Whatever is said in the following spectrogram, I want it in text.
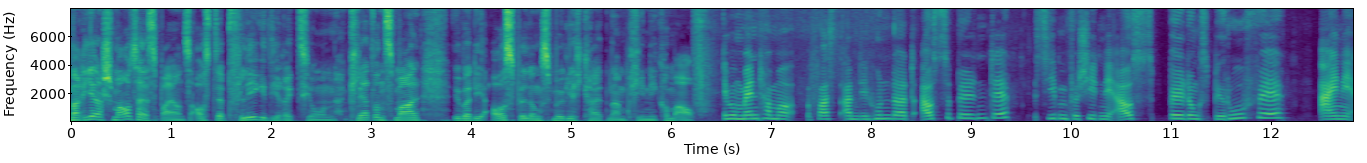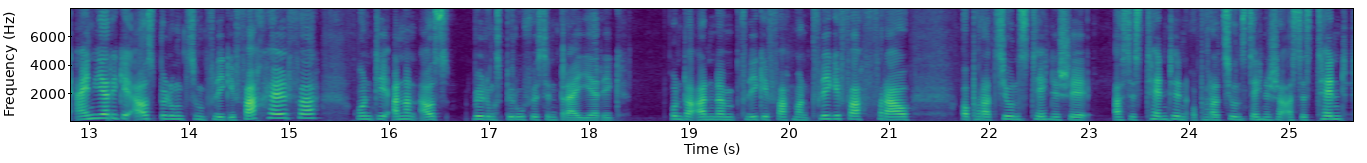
Maria Schmauser ist bei uns aus der Pflegedirektion. Klärt uns mal über die Ausbildungsmöglichkeiten am Klinikum auf. Im Moment haben wir fast an die 100 Auszubildende, sieben verschiedene Ausbildungsberufe, eine einjährige Ausbildung zum Pflegefachhelfer und die anderen Ausbildungsberufe sind dreijährig unter anderem Pflegefachmann, Pflegefachfrau, operationstechnische Assistentin, operationstechnischer Assistent,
